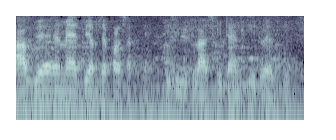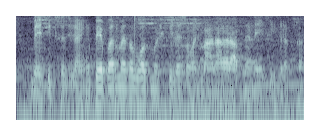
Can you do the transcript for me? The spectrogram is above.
आप जो है मैथ भी हमसे पढ़ सकते हैं। किसी भी क्लास की टेंथ की ट्वेल्थ की बेसिक से सिखाएँगे। पेपर में तो बहुत मुश्किल है समझ में आना, अगर आपने नहीं सीख रखा।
